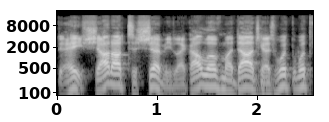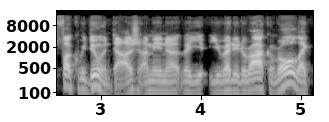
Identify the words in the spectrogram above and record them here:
hey, shout out to Chevy. Like, I love my Dodge guys. What what the fuck are we doing, Dodge? I mean, uh, you, you ready to rock and roll? Like,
